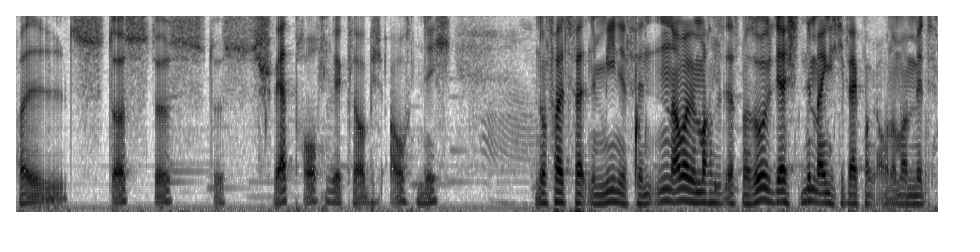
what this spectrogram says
Holz, das, das, das Schwert brauchen wir, glaube ich, auch nicht. Nur falls wir halt eine Mine finden. Aber wir machen es erstmal so. Ich nehme eigentlich die Werkbank auch nochmal mit.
